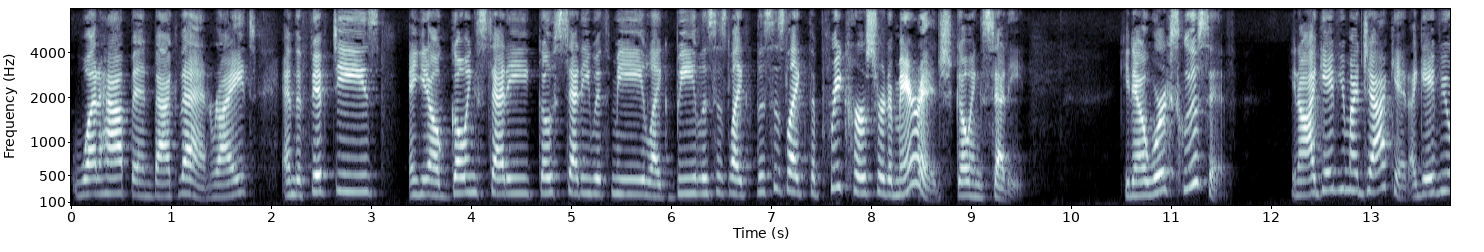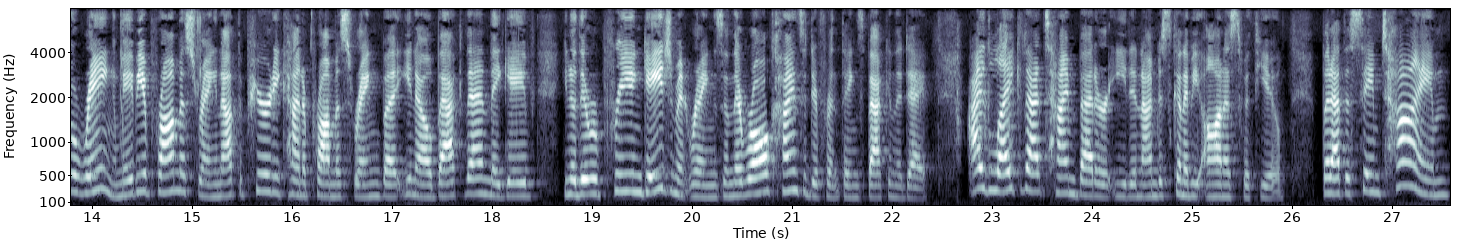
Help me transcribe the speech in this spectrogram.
what happened back then, right? And the 50s, and you know going steady go steady with me like be this is like this is like the precursor to marriage going steady. You know we're exclusive. You know i gave you my jacket. I gave you a ring maybe a promise ring not the purity kind of promise ring but you know back then they gave you know there were pre-engagement rings and there were all kinds of different things back in the day. I like that time better eden i'm just going to be honest with you. But at the same time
